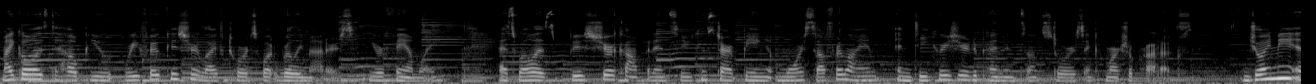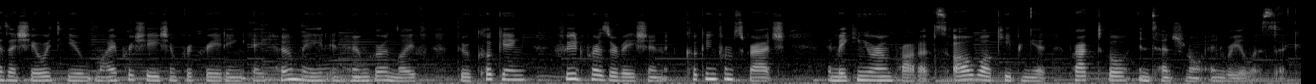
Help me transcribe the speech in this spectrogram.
My goal is to help you refocus your life towards what really matters your family as well as boost your confidence so you can start being more self reliant and decrease your dependence on stores and commercial products. Join me as I share with you my appreciation for creating a homemade and homegrown life through cooking, food preservation, cooking from scratch, and making your own products, all while keeping it practical, intentional, and realistic.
